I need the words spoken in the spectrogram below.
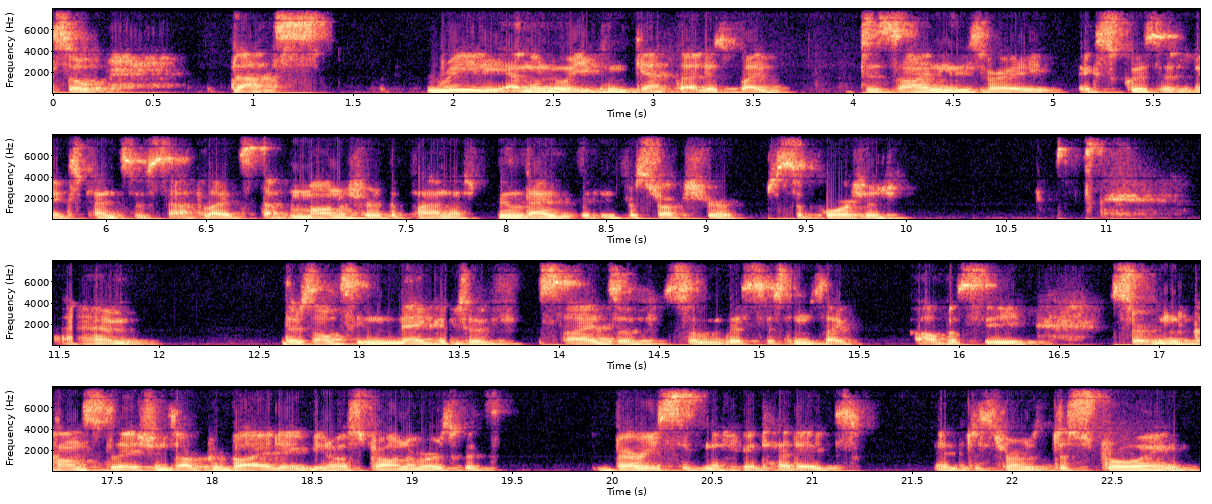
So that's really, and the only way you can get that is by designing these very exquisite and expensive satellites that monitor the planet, build out the infrastructure to support it. Um, there's obviously negative sides of some of the systems, like obviously certain constellations are providing, you know, astronomers with very significant headaches in terms of destroying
